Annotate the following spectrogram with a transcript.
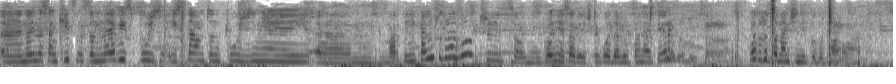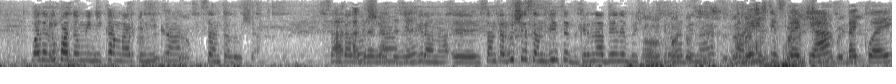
E, No i na San Kitts, na San Nevis później, i stamtąd później um, Martynika już od razu, czy co? Nie, nie sorry, jeszcze Guadalupe najpierw. Guadalupe. Guadalupe nam się nie podobała. Guadalupe, Dominika, Martynika, Martynika. Santa Lucia. Santa A- a Lucia i Grana, y, Santa Lucia, San Vincent, Grenadyny, byliśmy O, w Grenadynach. fantastycznie. Na Byliście w Bekia? Backway.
